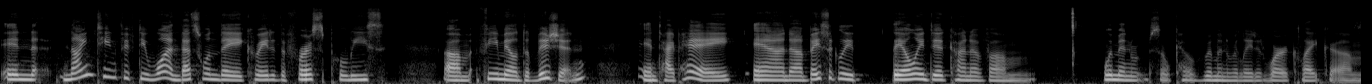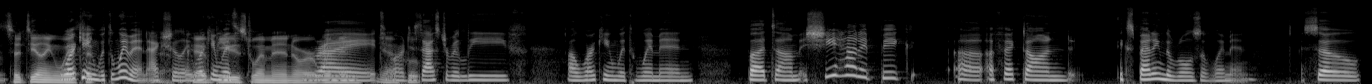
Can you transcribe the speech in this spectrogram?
in 1951, that's when they created the first police um, female division in Taipei, and uh, basically they only did kind of um, women, so-called women-related work, like um, so dealing with working the- with women, actually okay, working with abused women or right women, yeah, or who- disaster relief, uh, working with women. But um, she had a big uh, effect on expanding the roles of women. So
